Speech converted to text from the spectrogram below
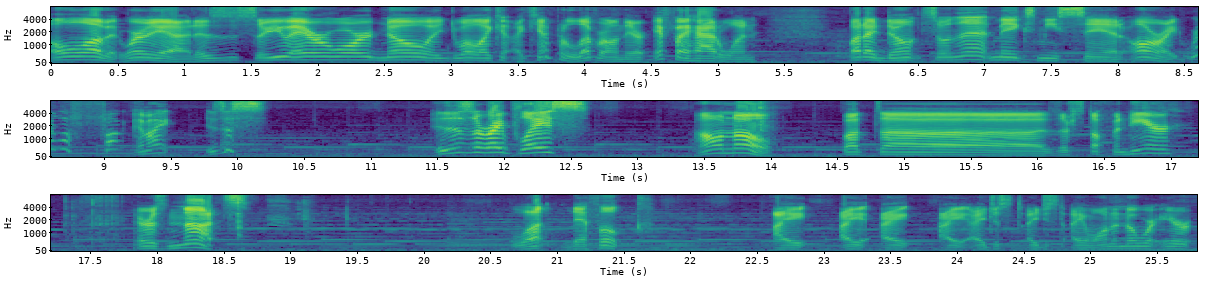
I love it. Where are you at? Is this, are you air reward? No. Well, I can't, I can't put a lever on there if I had one. But I don't, so that makes me sad. Alright, where the fuck am I? Is this... Is this the right place? I don't know. But, uh, is there stuff in here? There's not. What the fuck? I, I, I, I, I just, I just, I want to know where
